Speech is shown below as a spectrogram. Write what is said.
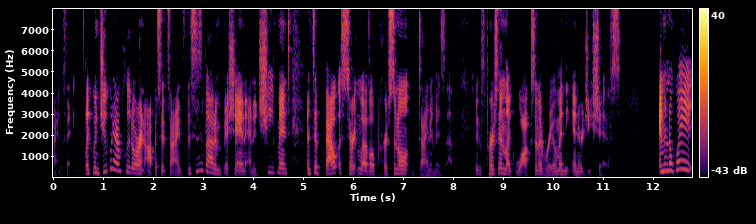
kind of thing. Like when Jupiter and Pluto are in opposite signs, this is about ambition and achievement, and it's about a certain level of personal dynamism. Like this person like walks in the room and the energy shifts. And in a way,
